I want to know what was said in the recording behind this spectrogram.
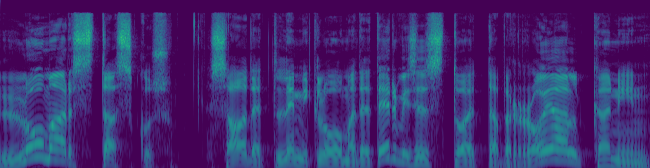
loomaarst taskus, saadet lemmikloomade tervisest toetab Royal Canin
